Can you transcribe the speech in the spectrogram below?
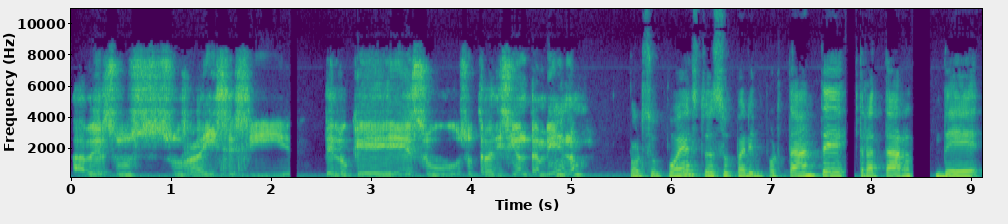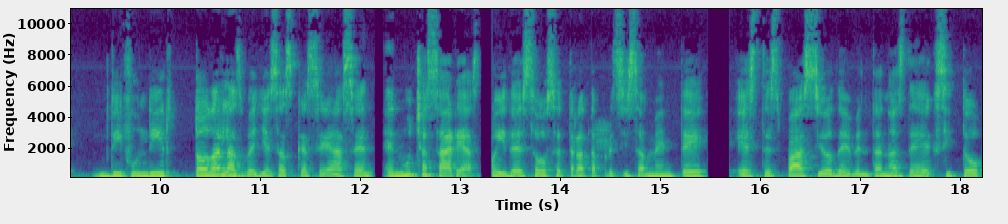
a ver sus, sus raíces y de lo que es su, su tradición también, ¿no? Por supuesto, es súper importante tratar de difundir todas las bellezas que se hacen en muchas áreas, ¿no? y de eso se trata precisamente este espacio de ventanas de éxito.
